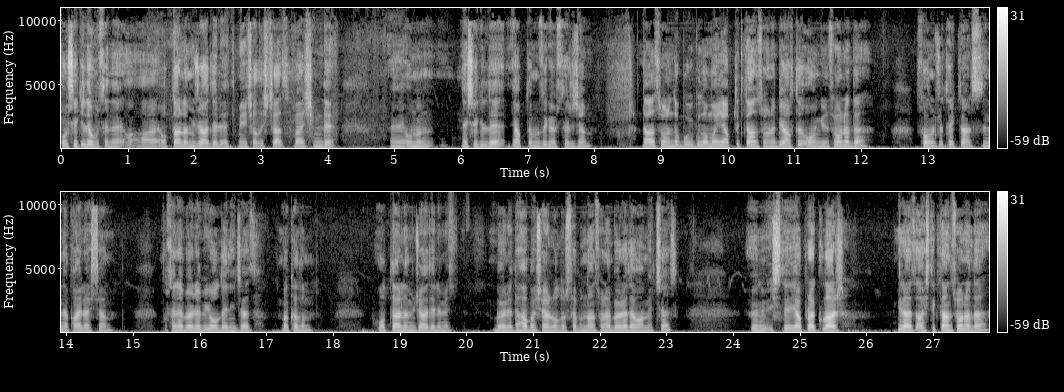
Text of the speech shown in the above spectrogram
O şekilde bu sene otlarla mücadele etmeye çalışacağız. Ben şimdi e, onun ne şekilde yaptığımızı göstereceğim. Daha sonra da bu uygulamayı yaptıktan sonra bir hafta 10 gün sonra da sonucu tekrar sizinle paylaşacağım. Bu sene böyle bir yol deneyeceğiz. Bakalım otlarla mücadelemiz böyle daha başarılı olursa bundan sonra böyle devam edeceğiz. İşte yapraklar biraz açtıktan sonra da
